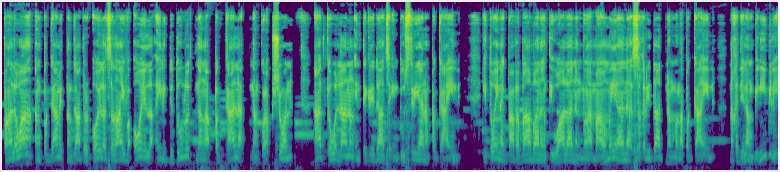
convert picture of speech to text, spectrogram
Pangalawa, ang paggamit ng gutter oil at saliva oil ay nagdudulot ng pagkalat ng korupsyon at kawalan ng integridad sa industriya ng pagkain. Ito ay nagpapababa ng tiwala ng mga mamamayan sa kalidad ng mga pagkain na kanilang binibili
